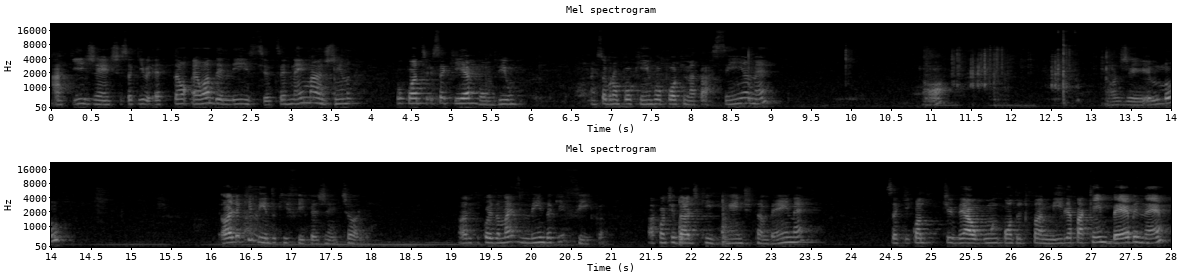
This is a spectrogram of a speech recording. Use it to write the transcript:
Aqui, gente, isso aqui é, tão, é uma delícia, vocês nem imaginam o quanto isso aqui é bom, viu? Aí sobrou um pouquinho, vou pôr aqui na tacinha, né? Ó. Ó, gelo. Olha que lindo que fica, gente, olha. Olha que coisa mais linda que fica. A quantidade que rende também, né? Isso aqui quando tiver algum encontro de família, para quem bebe, né?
